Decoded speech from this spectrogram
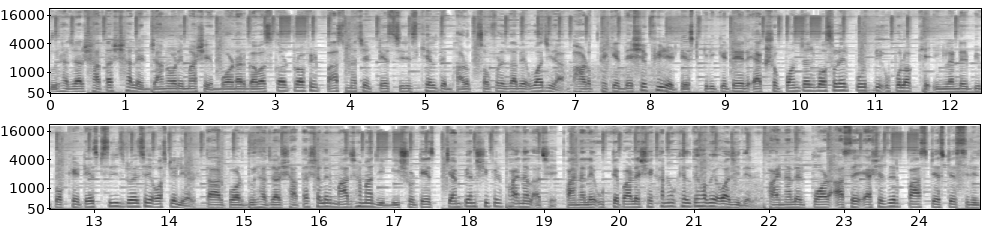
দুই হাজার সাতাশ সালের জানুয়ারি মাসে বর্ডার গাভাস্কর ট্রফির পাঁচ ম্যাচের টেস্ট সিরিজ খেলতে ভারত সফরে যাবে ওয়াজিরা। ভারত থেকে দেশে ফিরে টেস্ট ক্রিকেটের একশো পঞ্চাশ বছরের পূর্তি উপলক্ষে ইংল্যান্ডের বিপক্ষে টেস্ট সিরিজ রয়েছে অস্ট্রেলিয়ার। তারপর দুই হাজার সাতাশ সালের মাঝামাঝি বিশ্ব টেস্ট চ্যাম্পিয়নশিপের ফাইনাল আছে। ফাইনালে উঠতে পারলে সেখানেও খেলতে হবে ওয়াজিদের। ফাইনালের পর আছে অ্যাশেজের পাঁচ টেস্টের সিরিজ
